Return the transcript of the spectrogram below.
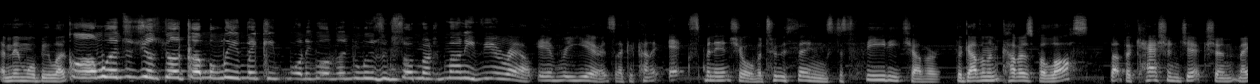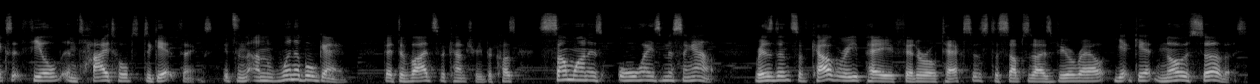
And then we'll be like, oh, it's just, I can't believe they keep wanting, oh, they're losing so much money, Via Rail. Every year, it's like a kind of exponential. The two things just feed each other. The government covers the loss, but the cash injection makes it feel entitled to get things. It's an unwinnable game that divides the country because someone is always missing out. Residents of Calgary pay federal taxes to subsidize Via Rail, yet get no service.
